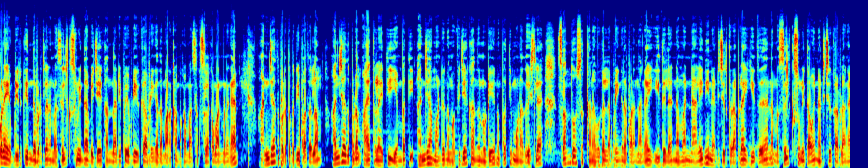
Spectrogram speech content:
படம் எப்படி இருக்குது இந்த படத்தில் நம்ம சில்க் சுமிதா விஜயகாந்த் நடிப்பு எப்படி இருக்குது அப்படிங்கிறத மறக்காம கமெண்ட் செக்ஷனில் கமெண்ட் பண்ணுங்கள் அஞ்சாவது படத்தை பற்றி பார்த்துக்கலாம் அஞ்சாவது படம் ஆயிரத்தி தொள்ளாயிரத்தி எண்பத்தி அஞ்சாம் ஆண்டு நம்ம விஜயகாந்தனுடைய முப்பத்தி மூணாவது வயசில் சந்தோஷ கனவுகள் அப்படிங்கிற படம் தாங்க இதில் நம்ம நளினி நடிச்சிருக்கிறாப்புல. இது நம்ம சில்க் சுமிதாவும் நடிச்சிருக்காப்புலங்க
